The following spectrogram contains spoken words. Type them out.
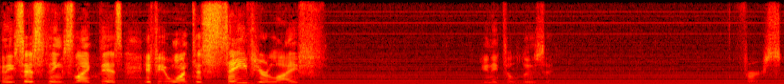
And he says things like this If you want to save your life, you need to lose it first.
